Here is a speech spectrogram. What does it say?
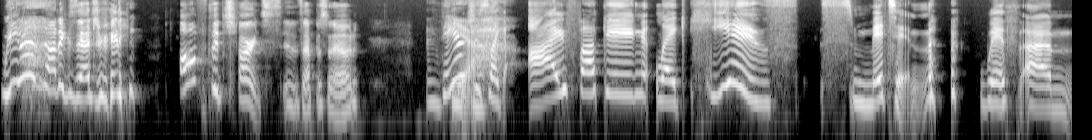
We are not exaggerating. Off the charts in this episode. They're Yeah. just like I fucking like he is smitten with um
